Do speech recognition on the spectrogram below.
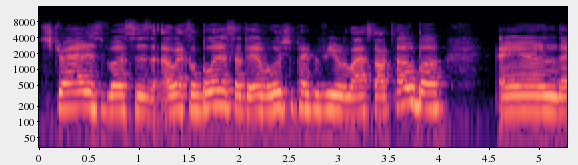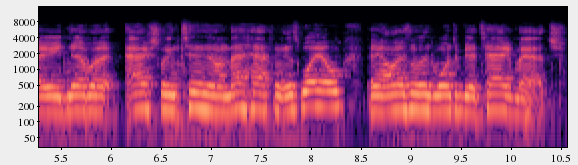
Stratus versus Alexa Bliss at the Evolution pay per view last October, and they never actually intended on that happening as well. They always wanted one to be a tag match,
